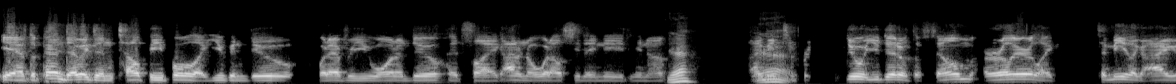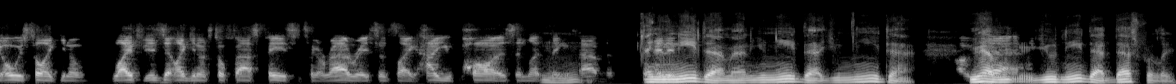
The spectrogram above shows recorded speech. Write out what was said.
yeah, if the pandemic didn't tell people like you can do whatever you want to do, it's like I don't know what else do they need, you know? Yeah. I yeah. mean, to do what you did with the film earlier, like to me, like I always feel like you know, life isn't like you know, it's so fast paced. It's like a rat race. It's like how you pause and let mm-hmm. things happen. And, and you it, need that, man. You need that. You need that. Oh, you yeah. have you need that desperately.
